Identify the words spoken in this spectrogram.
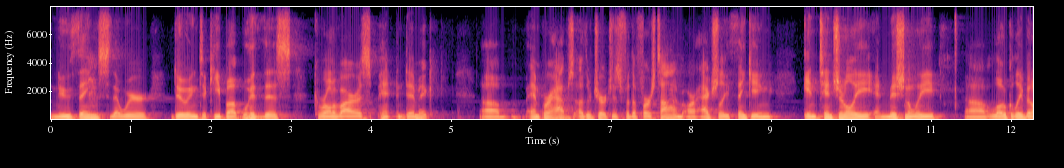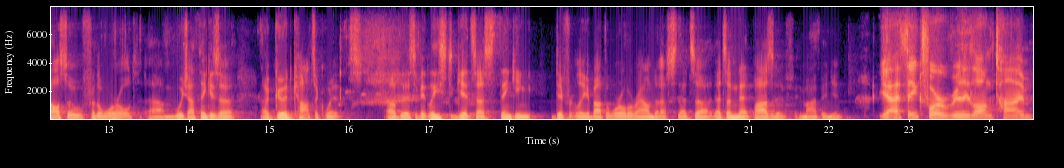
new things that we're doing to keep up with this coronavirus pandemic. Um, and perhaps other churches for the first time are actually thinking intentionally and missionally uh, locally, but also for the world, um, which I think is a, a good consequence of this. If it at least gets us thinking differently about the world around us, that's a that's a net positive, in my opinion. Yeah, I think for a really long time,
